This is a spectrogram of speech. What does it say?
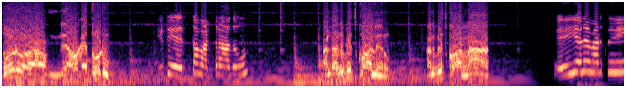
తోడు అవకాయ తోడు. ఇటు ఎత్త పట్టరాదు అంటే అనిపించుకోవాలి నేను. అనిపించుకోవాలనా? వెయ్యనే పడుతుంది.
